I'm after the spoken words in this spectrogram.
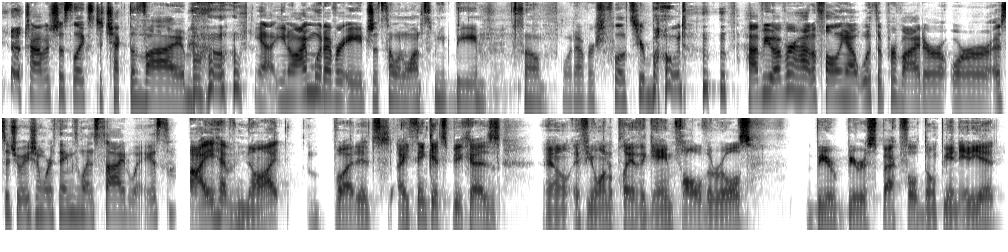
Travis just likes to check the vibe. yeah, you know, I'm whatever age that someone wants me to be. So, whatever floats your boat. Have you ever had a falling out with a provider or a situation where things went sideways? I have not, but it's I think it's because you know if you want to play the game, follow the rules. Be be respectful. Don't be an idiot.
